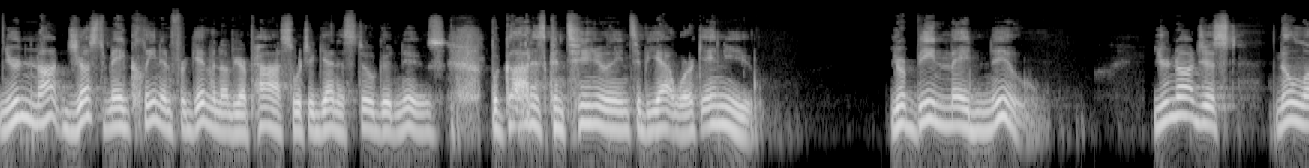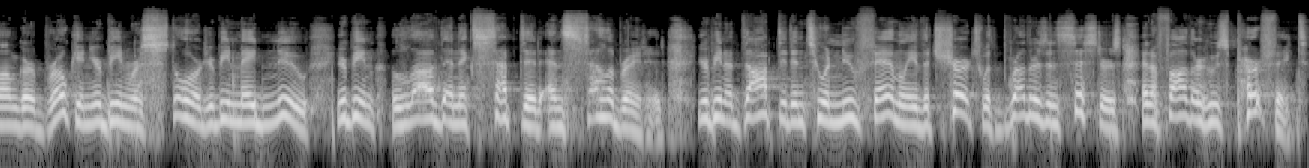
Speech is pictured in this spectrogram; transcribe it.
you're not just made clean and forgiven of your past, which again is still good news, but God is continuing to be at work in you. You're being made new. You're not just no longer broken, you're being restored, you're being made new, you're being loved and accepted and celebrated. You're being adopted into a new family, the church, with brothers and sisters and a father who's perfect.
